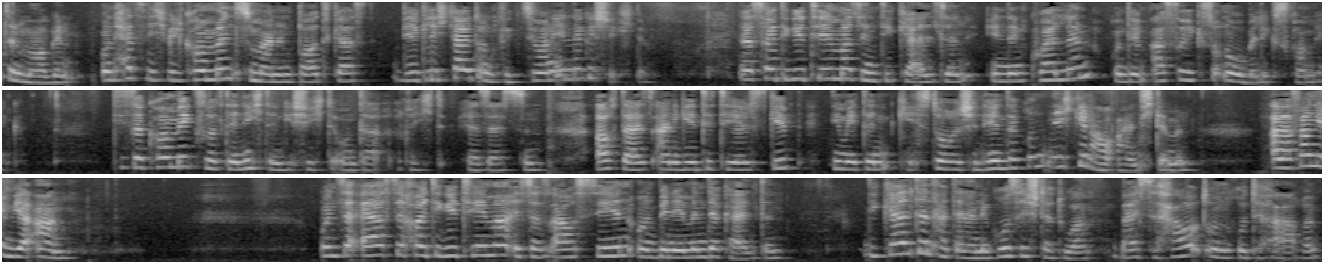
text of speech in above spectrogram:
Guten Morgen und herzlich willkommen zu meinem Podcast Wirklichkeit und Fiktion in der Geschichte. Das heutige Thema sind die Kelten in den Quellen und dem Asterix und Obelix Comic. Dieser Comic sollte nicht den Geschichteunterricht ersetzen, auch da es einige Details gibt, die mit dem historischen Hintergrund nicht genau einstimmen. Aber fangen wir an. Unser erstes heutige Thema ist das Aussehen und Benehmen der Kelten. Die Kelten hatten eine große Statur, weiße Haut und rote Haare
